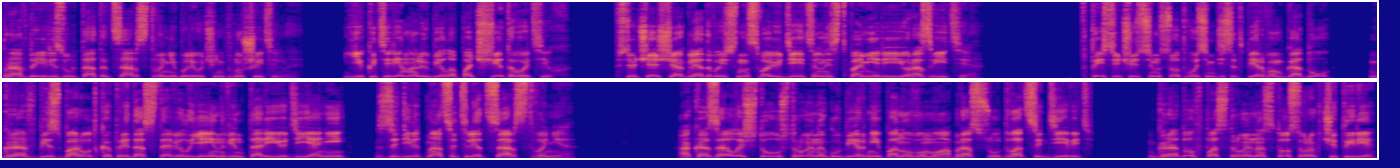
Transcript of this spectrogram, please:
Правда, и результаты царства не были очень внушительны. Екатерина любила подсчитывать их, все чаще оглядываясь на свою деятельность по мере ее развития. В 1781 году граф Безбородко предоставил ей инвентарь ее деяний за 19 лет царствования, Оказалось, что устроено губерний по новому образцу 29, городов построено 144,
